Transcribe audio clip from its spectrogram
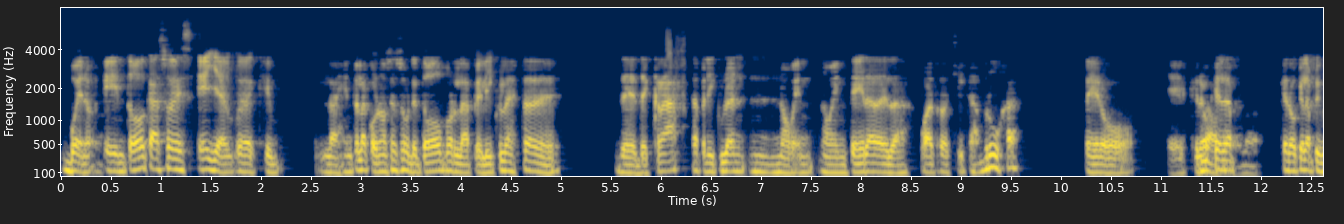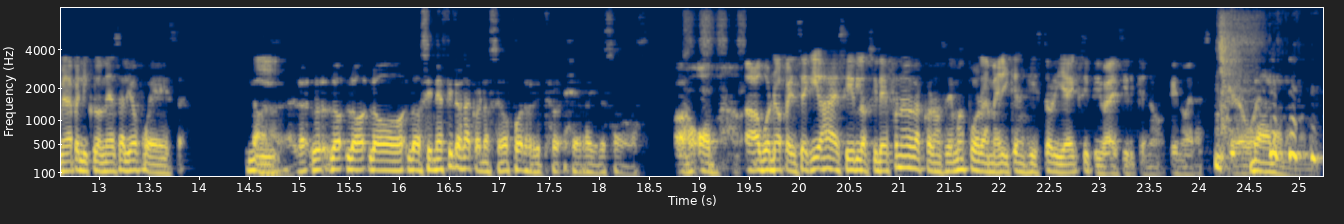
Bueno, en todo caso es ella, que la gente la conoce sobre todo por la película esta de, de, The Craft, la película noventera de las cuatro chicas brujas, pero eh, creo, que la, creo que la primera película donde salió fue esa. No, los cinéfilos la conocemos por Regreso a Voz. ah, bueno, pensé que ibas a decir, los cinéfilos la conocemos por American History X y te iba a decir que no, que no era así. no, no, no.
